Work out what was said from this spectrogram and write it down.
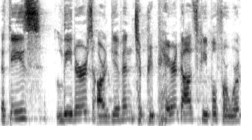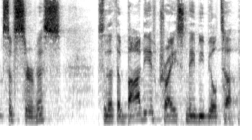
that these leaders are given to prepare God's people for works of service so that the body of Christ may be built up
